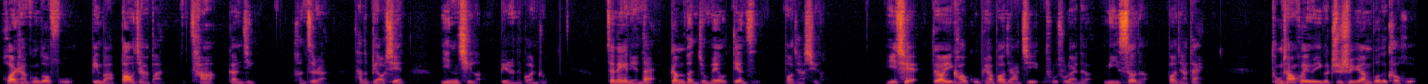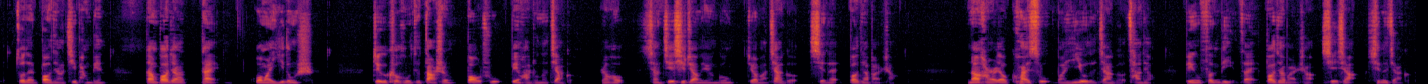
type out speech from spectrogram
换上工作服，并把报价板擦干净。很自然，他的表现。引起了别人的关注。在那个年代，根本就没有电子报价系统，一切都要依靠股票报价机吐出来的米色的报价带。通常会有一个知识渊博的客户坐在报价机旁边，当报价带往外移动时，这个客户就大声报出变化中的价格，然后像杰西这样的员工就要把价格写在报价板上。男孩要快速把已有的价格擦掉，并用粉笔在报价板上写下新的价格。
